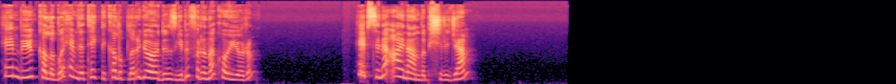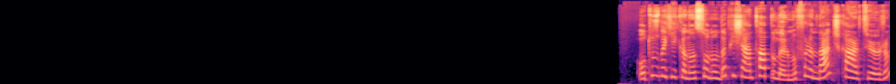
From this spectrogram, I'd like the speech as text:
Hem büyük kalıbı hem de tekli kalıpları gördüğünüz gibi fırına koyuyorum. Hepsini aynı anda pişireceğim. 30 dakikanın sonunda pişen tatlılarımı fırından çıkartıyorum.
